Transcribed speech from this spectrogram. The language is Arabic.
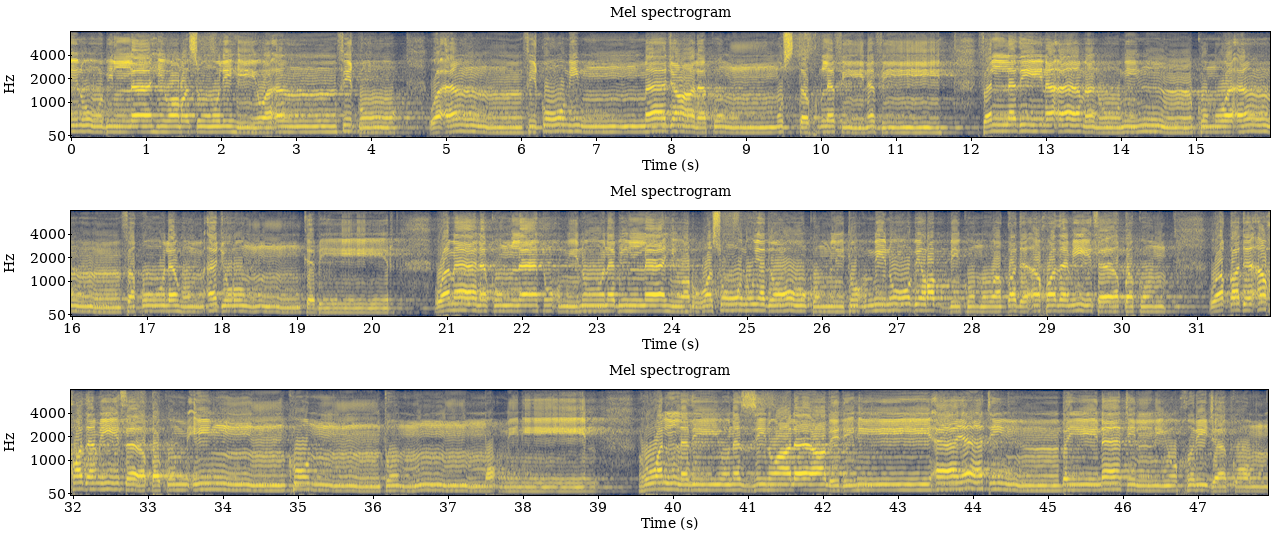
آمنوا بالله ورسوله وانفقوا وأنفقوا مما جعلكم مستخلفين فيه. فالذين آمنوا منكم وأنفقوا لهم أجر كبير. وما لكم لا تؤمنون بالله والرسول يدعوكم لتؤمنوا بربكم وقد اخذ ميثاقكم وقد اخذ ميثاقكم ان كنتم مؤمنين. هو الذي ينزل على عبده ايات بينات ليخرجكم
